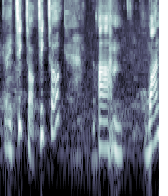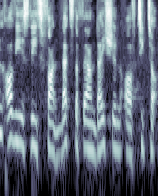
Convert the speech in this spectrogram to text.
okay, TikTok, TikTok. Um, one, obviously, it's fun. That's the foundation of TikTok.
